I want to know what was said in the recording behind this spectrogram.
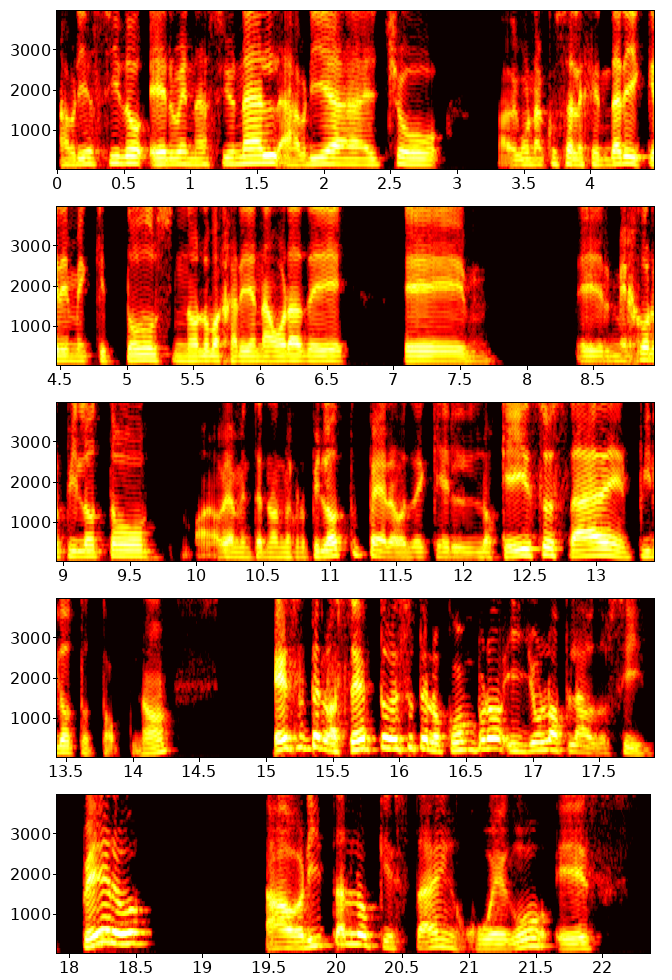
habría sido héroe nacional, habría hecho alguna cosa legendaria y créeme que todos no lo bajarían ahora de em, el mejor piloto, obviamente no el mejor piloto, pero de que lo que hizo está en piloto top, ¿no? Eso te lo acepto, eso te lo compro y yo lo aplaudo, sí, pero Ahorita lo que está en juego es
